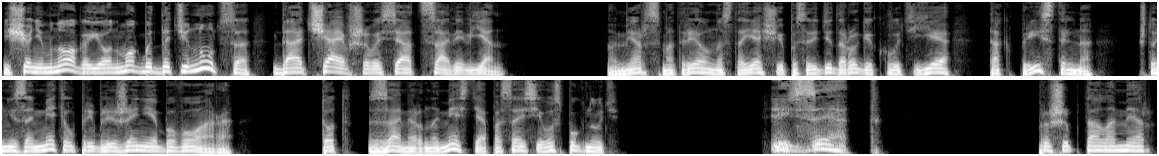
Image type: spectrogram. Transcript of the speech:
еще немного, и он мог бы дотянуться до отчаявшегося отца Вивьен. Омер смотрел на стоящую посреди дороги Клутье так пристально, что не заметил приближения Бавуара. Тот замер на месте, опасаясь его спугнуть. «Лизет!» — прошептала Мер.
